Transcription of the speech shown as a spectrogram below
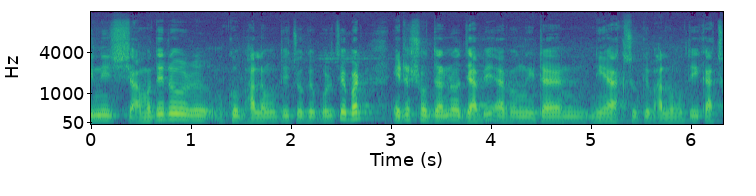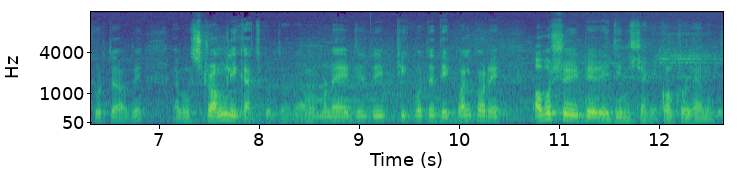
জিনিস আমাদেরও খুব ভালো মতোই চোখে পড়েছে বাট এটা শোধরানো যাবে এবং এটা নিয়ে আকসুকে ভালো মতোই কাজ করতে হবে এবং স্ট্রংলি কাজ করতে হবে। আমার মনে হয় এটা যদি ঠিক মতো দেখভাল করে, অবশ্যই এই জিনিসটাকে কন্ট্রোলে আনবে।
